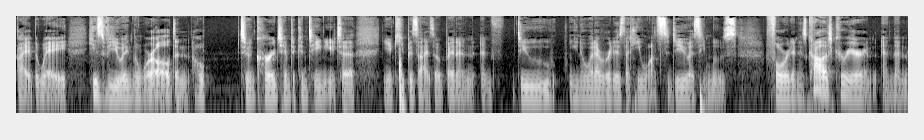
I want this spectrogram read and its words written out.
by the way he's viewing the world and hope to encourage him to continue to you know keep his eyes open and and do you know whatever it is that he wants to do as he moves forward in his college career and and then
